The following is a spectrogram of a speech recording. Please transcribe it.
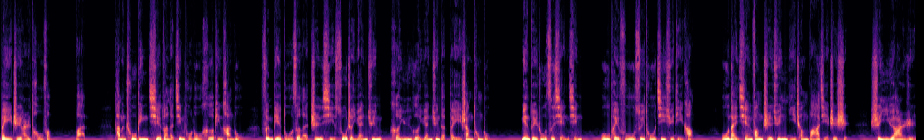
背直而投奉，晚，他们出兵切断了金浦路和平汉路，分别堵塞了直系苏浙援军和豫鄂援军的北上通路。面对如此险情，吴佩孚虽图继续抵抗，无奈前方直军已成瓦解之势。十一月二日，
